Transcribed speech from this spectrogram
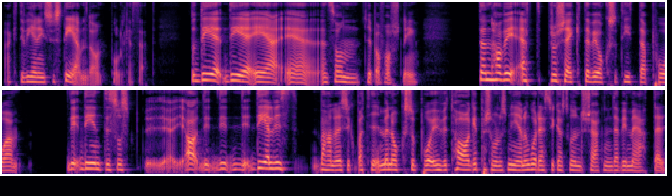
aktiveringssystem då på olika sätt. Så det, det är eh, en sån typ av forskning. Sen har vi ett projekt där vi också tittar på, det, det är inte så, ja, det, det, delvis behandlar psykopati, men också på överhuvudtaget personer som genomgår rättspsykiatrisk undersökning där vi mäter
